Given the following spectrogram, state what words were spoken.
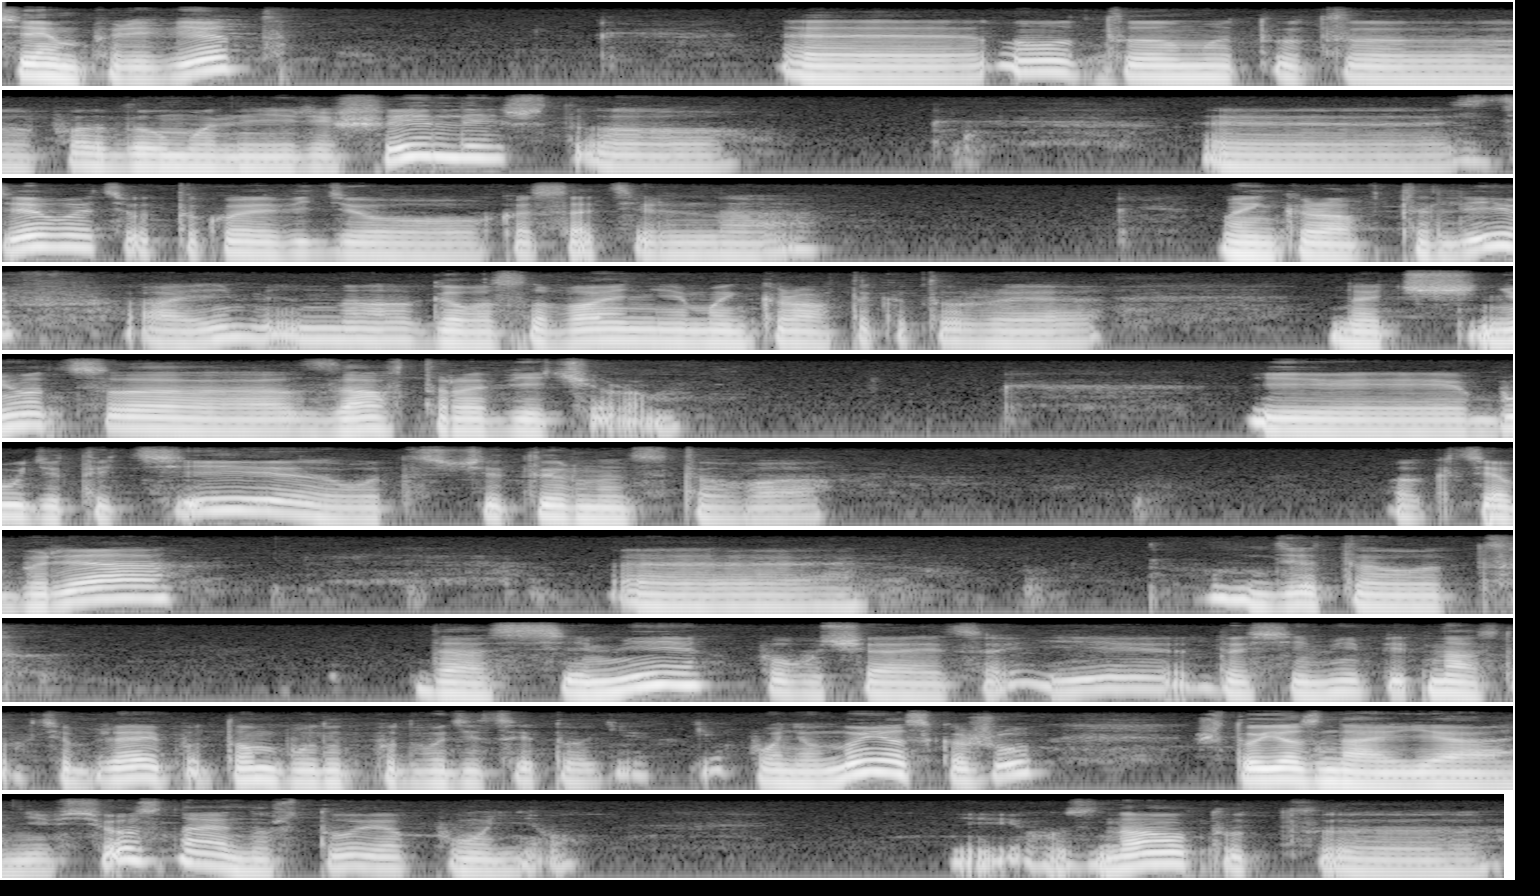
Всем привет! Э, ну вот э, мы тут э, подумали и решили, что э, сделать вот такое видео касательно Minecraft Live, а именно голосование Майнкрафта, которое начнется завтра вечером и будет идти вот с 14 октября э, где-то вот с 7 получается и до 7 15 октября и потом будут подводиться итоги, как я понял. Но я скажу, что я знаю. Я не все знаю, но что я понял. И узнал тут э,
